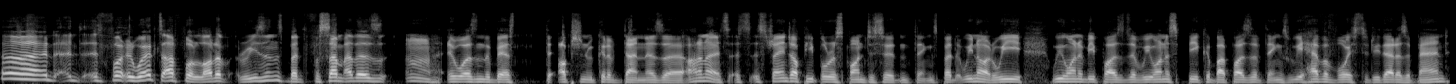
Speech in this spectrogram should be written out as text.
uh, it, it, for, it worked out for a lot of reasons, but for some others, mm, it wasn't the best the option we could have done as a I don't know it's, it's, it's strange how people respond to certain things but we know it. We we want to be positive. We want to speak about positive things. We have a voice to do that as a band.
